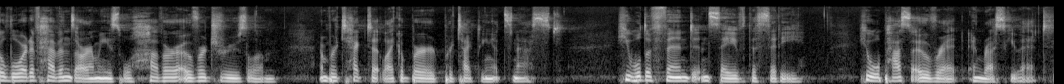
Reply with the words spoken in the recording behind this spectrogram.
The Lord of heaven's armies will hover over Jerusalem and protect it like a bird protecting its nest. He will defend and save the city. He will pass over it and rescue it.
